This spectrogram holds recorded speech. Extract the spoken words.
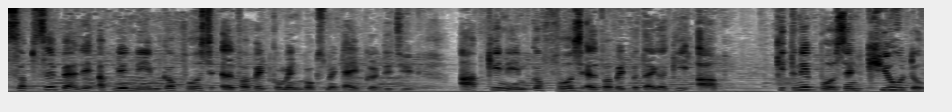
सबसे पहले अपने नेम का फ़र्स्ट अल्फ़ाबेट कमेंट बॉक्स में टाइप कर दीजिए। आपके नेम का फ़र्स्ट अल्फ़ाबेट बताएगा कि आप कितने परसेंट क्यूट हो।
